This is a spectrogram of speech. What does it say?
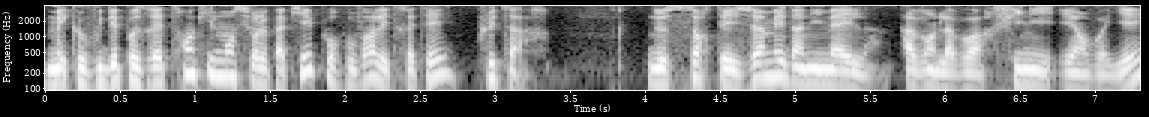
mais que vous déposerez tranquillement sur le papier pour pouvoir les traiter plus tard. Ne sortez jamais d'un email avant de l'avoir fini et envoyé,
